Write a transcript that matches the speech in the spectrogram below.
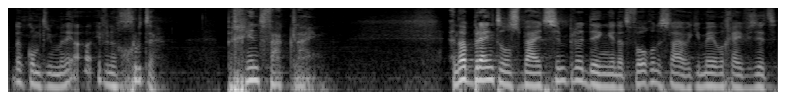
dan komt iemand, oh, even een groeten. Begint vaak klein. En dat brengt ons bij het simpele ding in dat volgende slide wat je mee wil geven zit.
